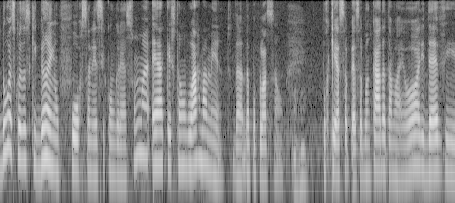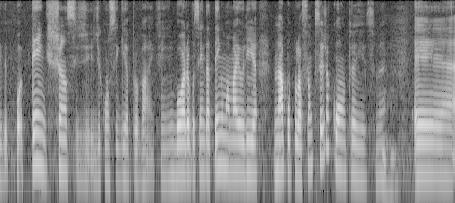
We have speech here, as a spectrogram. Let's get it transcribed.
duas coisas que ganham força nesse Congresso. Uma é a questão do armamento da, da população. Uhum. Porque essa, essa bancada está maior e deve tem chances de, de conseguir aprovar. Enfim, embora você ainda tenha uma maioria na população que seja contra isso. Né? Uhum. É,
